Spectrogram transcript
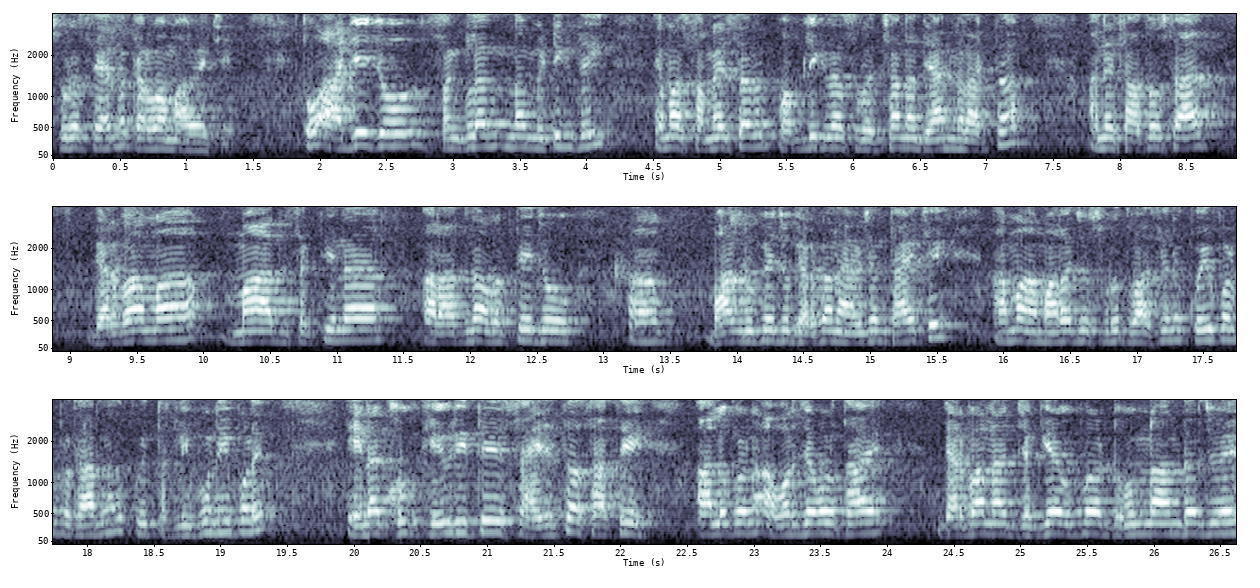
સુરત શહેરમાં કરવામાં આવે છે. તો આજે જો સંકલનના મિટિંગ થઈ, એમાં સમયસર પબ્લિકના સુરક્ષાના ધ્યાનમાં રાખતા અને સાથોસાથ ગરબામાં મા આદિશક્તિના આરાધના વખતે જો ભાગરૂપે જો ગરબાના આયોજન થાય છે આમાં અમારા જો સુરતવાસીઓને કોઈ પણ પ્રકારના કોઈ તકલીફો નહીં પડે, એના ખૂબ કેવી રીતે સહેજતા સાથે આ લોકોને અવર જવર થાય, ગરબાના જગ્યા ઉપર ઢોમના અંદર જોઈએ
